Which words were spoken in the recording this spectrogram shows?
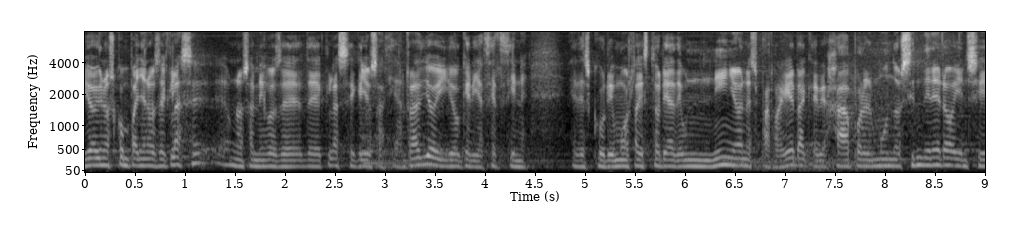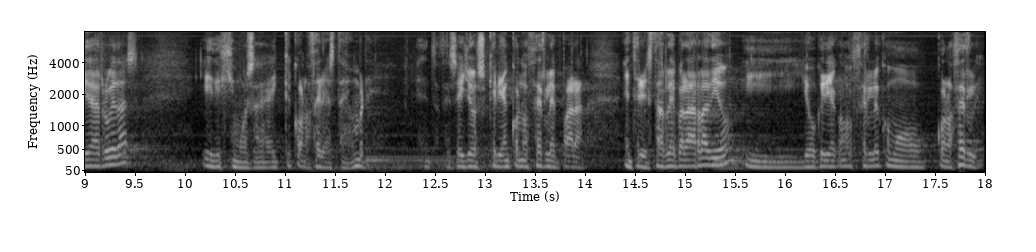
yo y unos compañeros de clase, unos amigos de, de, clase que ellos hacían radio y yo quería hacer cine. Y descubrimos la historia de un niño en Esparraguera que viajaba por el mundo sin dinero y en silla de ruedas y dijimos, hay que conocer a este hombre. Entonces ellos querían conocerle para entrevistarle para la radio y yo quería conocerle como conocerle.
